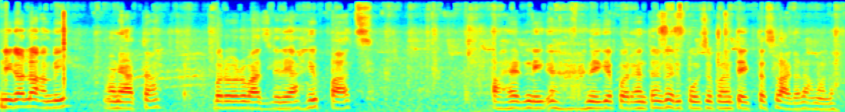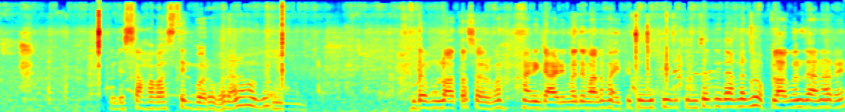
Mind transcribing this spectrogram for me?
निघालो आम्ही आणि आता बरोबर वाजलेले आहे पाच. बाहेर निघ निघेपर्यंत घरी पोहोचेपर्यंत एक तास लागला आम्हाला. म्हणजे सहा वाजतील बरोबर आहे ना मम्मी? दमलो आता सर्व. आणि गाडीमध्ये मला माहिती तुम्ही ती तुमच्या ठिकाणला झोप लागून जाणार आहे.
